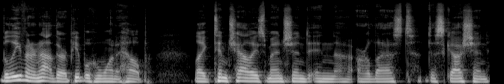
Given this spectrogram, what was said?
Believe it or not, there are people who want to help. Like Tim Challies mentioned in uh, our last discussion,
